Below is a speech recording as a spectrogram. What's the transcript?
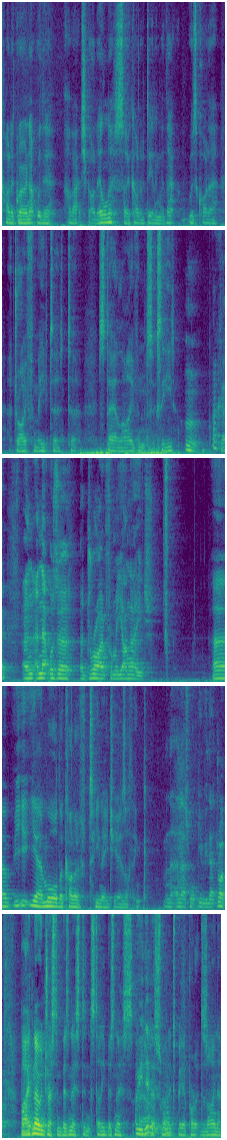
kind of growing up with a, I've actually got an illness, so kind of dealing with that was quite a, a drive for me to, to stay alive and succeed. Mm, okay. And and that was a, a drive from a young age. Um, y- yeah, more the kind of teenage years, I think. and, that, and that's what give you that drive. But I had no interest in business, didn't study business. Oh, you Uh, didn't? I just wanted to be a product designer.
